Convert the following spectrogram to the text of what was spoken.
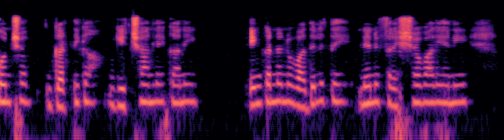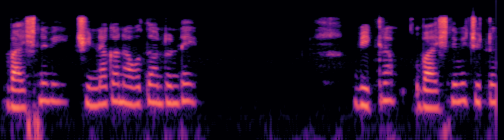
కొంచెం గట్టిగా గిచ్చానులే కానీ ఇంక నన్ను వదిలితే నేను ఫ్రెష్ అవ్వాలి అని వైష్ణవి చిన్నగా నవ్వుతూ అంటుంటే విక్రమ్ వైష్ణవి చుట్టూ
